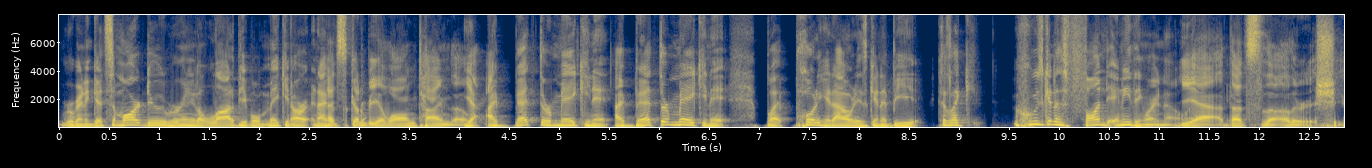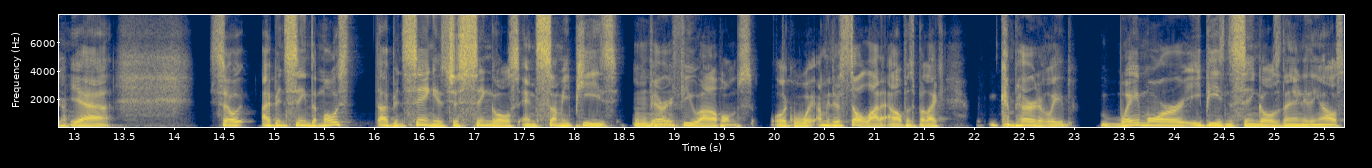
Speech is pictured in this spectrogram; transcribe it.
we're gonna get some art, dude. We're gonna get a lot of people making art, and I It's gonna be a long time though. yeah, I bet they're making it. I bet they're making it, but putting it out is gonna be because like, who's gonna fund anything right now? yeah. That's the other issue. Yeah. So I've been seeing the most I've been seeing is just singles and some EPs. Mhm. Very few albums. Like I mean, there's still a lot of albums, but like comparatively, way more EPs and singles than anything else.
